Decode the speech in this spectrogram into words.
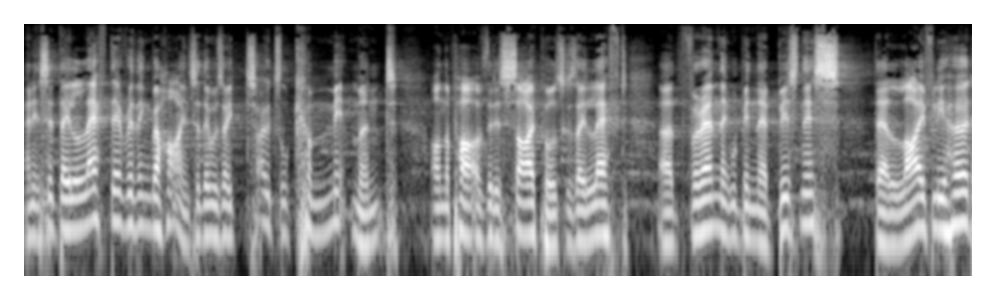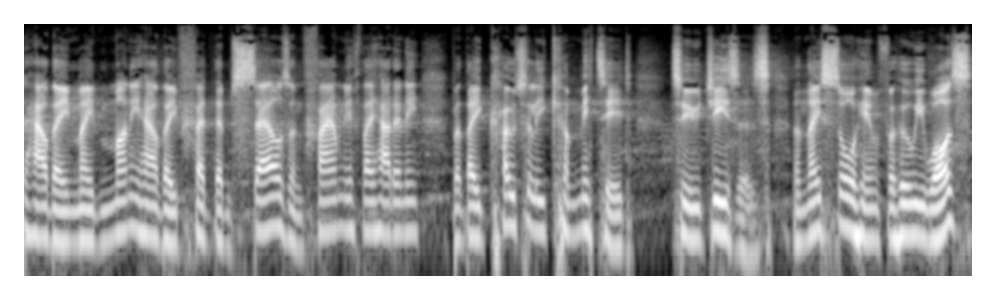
And it said they left everything behind. So there was a total commitment on the part of the disciples because they left, uh, for them, it would have been their business, their livelihood, how they made money, how they fed themselves and family if they had any, but they totally committed to Jesus and they saw him for who he was.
